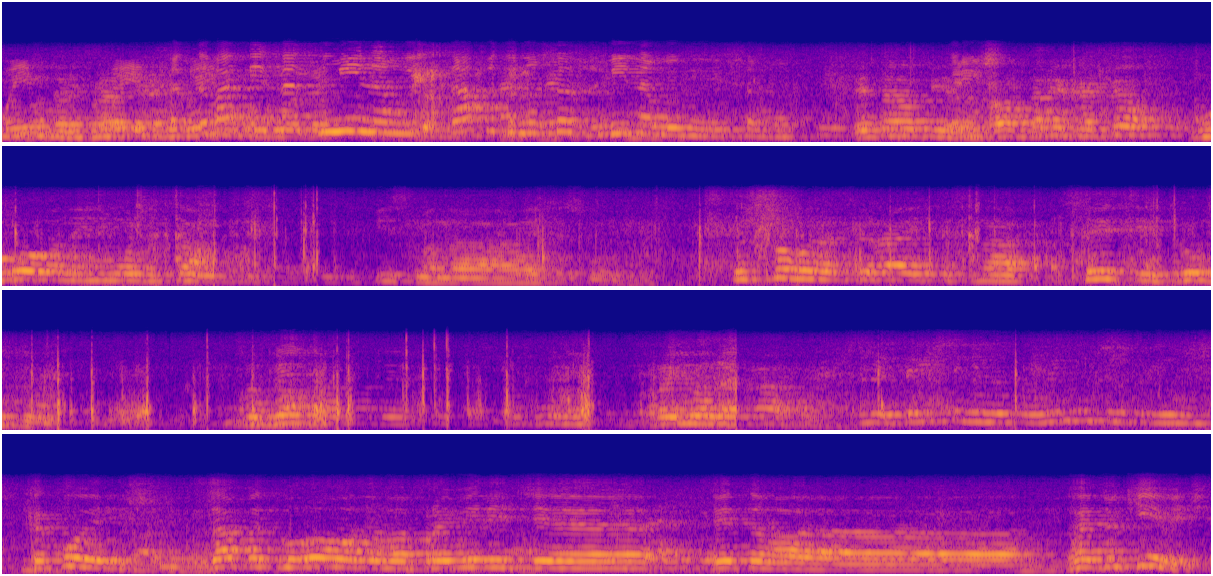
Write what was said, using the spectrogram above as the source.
Мы- Ну, так мы- правильно. Так давайте і со змінами, запити, ну со змінами внесемо. Это во-первых. А во-вторых, а что Мурованный не может сам написать эти письма на эти службы? Ну что вы разбираетесь на сессии друг с другом? Что для этого Какое решение? Запад Мурованова проверить э, этого э, Гайдукевича?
